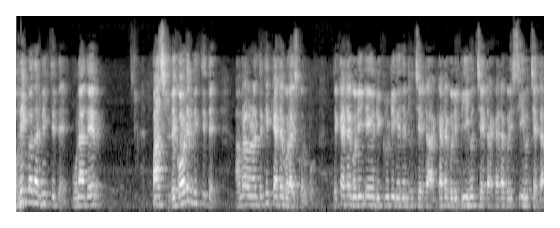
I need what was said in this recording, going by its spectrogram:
অভিজ্ঞতার ভিত্তিতে ওনাদের পাস্ট রেকর্ডের ভিত্তিতে আমরা ওনাদেরকে ক্যাটাগরাইজ করব। যে ক্যাটাগরি এ রিক্রুটিং এজেন্ট হচ্ছে এটা ক্যাটাগরি বি হচ্ছে এটা ক্যাটাগরি সি হচ্ছে এটা।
